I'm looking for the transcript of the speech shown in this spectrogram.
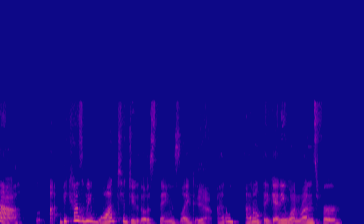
yeah because we want to do those things like yeah. I don't i don't think anyone runs for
